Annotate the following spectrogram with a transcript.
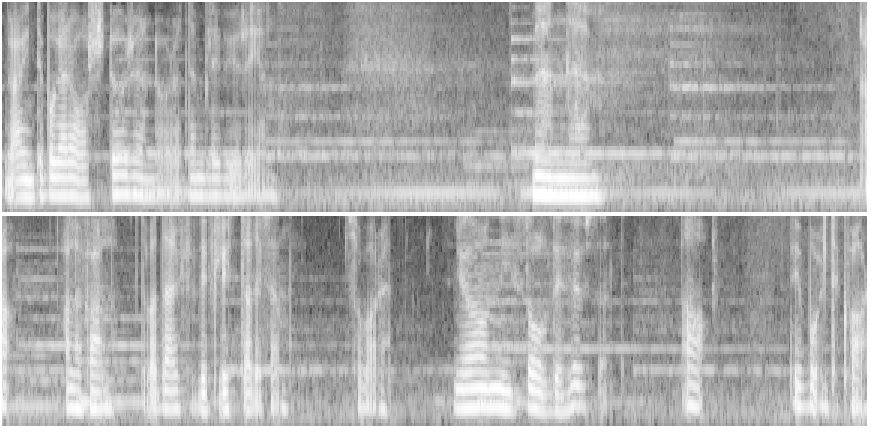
Ja, inte på garagedörren då, den blev ju ren. Men... Eh, ja, i alla fall. Det var därför vi flyttade sen. Så var det. Ja, ni sålde huset? Ja, vi bor inte kvar.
